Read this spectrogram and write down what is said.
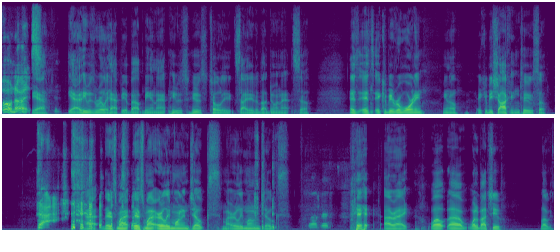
Oh, nice. Yeah, yeah, he was really happy about being that. He was he was totally excited about doing that. So it's it's it could be rewarding, you know. It could be shocking too. So all right, there's my there's my early morning jokes. My early morning jokes. Love it. All right. Well, uh, what about you, Logan?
